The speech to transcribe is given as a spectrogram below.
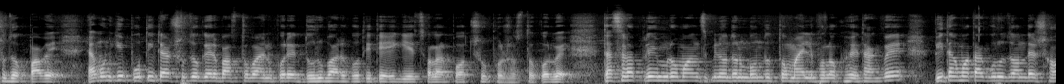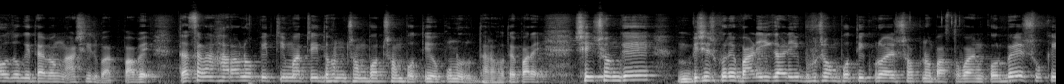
সুযোগ পাবে। এমনকি প্রতিটা সুযোগের বাস্তবায়ন করে দুর্বার গতিতে এগিয়ে চলার পথ সুপ্রশস্ত করবে। তাছাড়া প্রেম, রোমান্স, বিনোদন, বন্ধুত্ব মাইল ফলক হয়ে থাকবে। পিতামাতা, গুরুজনদের সহযোগিতা এবং আশীর্বাদ পাবে। তাছাড়া হারানো পিতৃমাতৃ ধন সম্পদ, সম্পত্তিও পুনরুদ্ধার হতে পারে। সেই সঙ্গে বিশেষ করে বাড়ি, গাড়ি ভূসম্পত্তি ক্রয়ের স্বপ্ন বাস্তবায়ন করবে। সুখী,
